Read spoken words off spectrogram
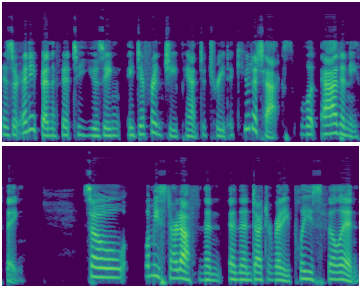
is there any benefit to using a different gepant to treat acute attacks? Will it add anything? So let me start off and then and then Dr. Reddy, please fill in.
